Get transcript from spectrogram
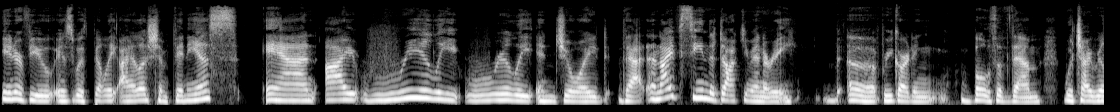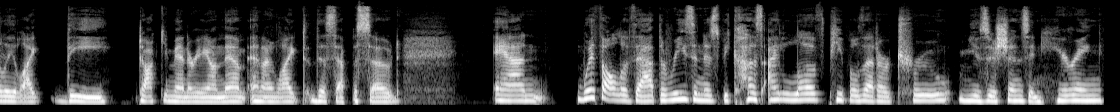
interview is with Billie Eilish and Finneas. And I really, really enjoyed that. And I've seen the documentary uh, regarding both of them, which I really liked the documentary on them, and I liked this episode. And with all of that, the reason is because I love people that are true musicians and hearing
